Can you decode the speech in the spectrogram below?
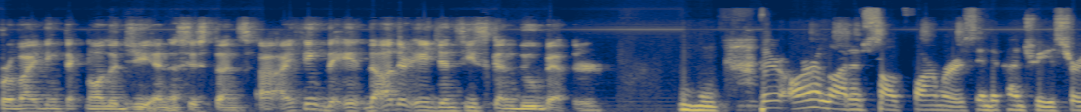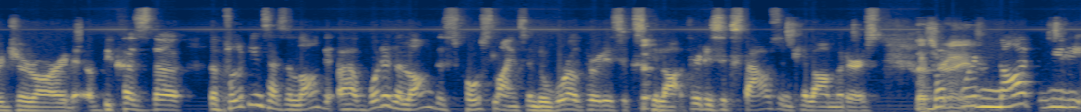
providing technology and assistance. Uh, I think the the other agencies can do better. Mm-hmm. There are a lot of salt farmers in the country, Sir Gerard, because the, the Philippines has a long, uh, one of the longest coastlines in the world, 36 kilo, 36,000 kilometers. That's but right. we're not really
